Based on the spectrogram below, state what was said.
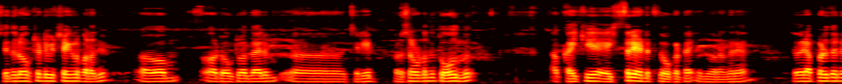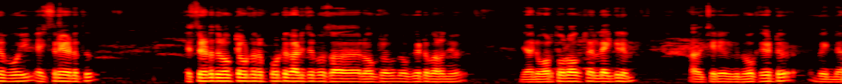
ചെന്ന് ഡോക്ടറുടെ വിഷയങ്ങൾ പറഞ്ഞു. അപ്പം ഡോക്ടർ എന്തായാലും ചെറിയ പ്രശ്നമുണ്ടെന്ന് തോന്നുന്നു. ആ കൈക്ക് എക്സ്റേ എടുത്ത് നോക്കട്ടെ എന്ന് പറഞ്ഞു. അങ്ങനെ ഇവരപ്പോഴും തന്നെ പോയി എക്സ്റേ എടുത്ത്. എക്സ്റേ എടുത്ത് ഡോക്ടറെ കൊണ്ട് റിപ്പോർട്ട് കാണിച്ചപ്പോൾ ഡോക്ടർ നോക്കിയിട്ട് പറഞ്ഞു ഞാൻ ഓർത്തോ ആ, ചെറിയ നോക്കിയിട്ട് പിന്നെ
